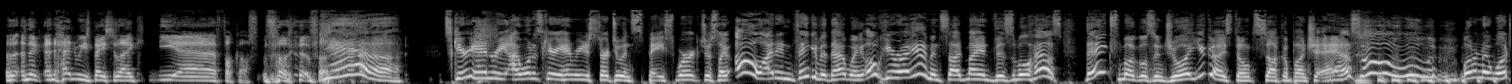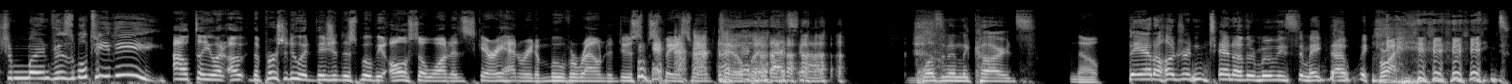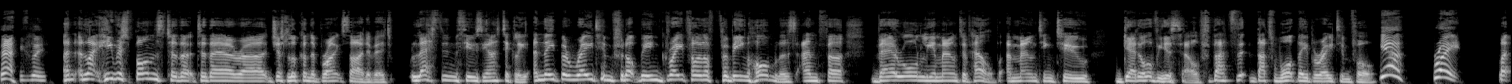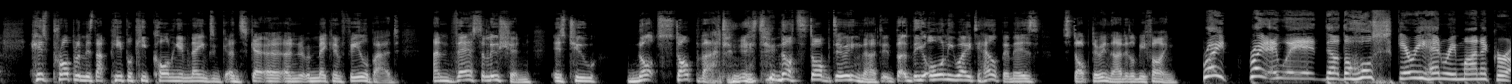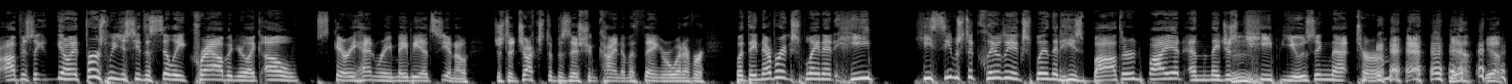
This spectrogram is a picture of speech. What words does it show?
And, and, then- and Henry's basically like, yeah, fuck off. Fuck- fuck. Yeah. Scary Henry, I wanted Scary Henry to start doing space work, just like, oh, I didn't think of it that way. Oh, here I am inside my invisible house. Thanks, Muggles and Joy. You guys don't suck a bunch of ass. Oh, why don't I watch some of my invisible TV? i'll tell you what uh, the person who envisioned this movie also wanted scary henry to move around and do some space work too but that's not Wasn't in the cards. no They had 110 other movies to make that week. Right. exactly. And, and like he responds to the to their uh, just look on the bright side of it less than enthusiastically, and they berate him for not being grateful enough for being homeless and for their only amount of help amounting to get over yourself. That's that's what they berate him for. Yeah. Right. Like his problem is that people keep calling him names and and, sca- uh, and making him feel bad, and their solution is to not stop that. is to not stop doing that. The the only way to help him is stop doing that. It'll be fine. Right, right. The, the whole Scary Henry moniker, obviously, you know, at first when you see the silly crab and you're like, oh, Scary Henry, maybe it's, you know, just a juxtaposition kind of a thing or whatever. But they never explain it. He he seems to clearly explain that he's bothered by it, and then they just mm. keep using that term. Yeah, yeah.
